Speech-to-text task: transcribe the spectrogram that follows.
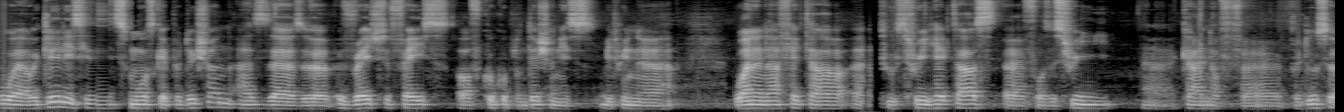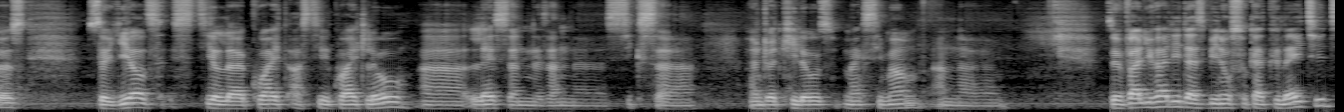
well, we clearly see small scale production as uh, the average surface of cocoa plantation is between uh, one and a half hectare uh, to three hectares uh, for the three uh, kind of uh, producers. The yields still quite are still quite low, less than than six 100 kilos maximum. And uh, the value added has been also calculated.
